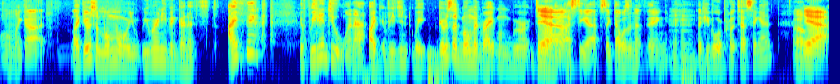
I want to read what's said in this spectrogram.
oh my god, like there was a moment where we, we weren't even gonna. Th- I think if we didn't do one act, like if we didn't wait, there was a moment right when we weren't doing Yeah. like SDFs, like that wasn't a thing. Mm-hmm. Like people were protesting it. Oh. Yeah.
